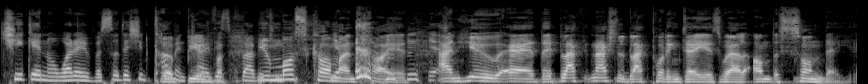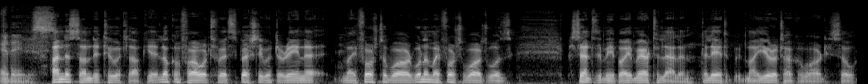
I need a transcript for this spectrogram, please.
chicken or whatever. So they should come They're and beautiful. try this barbecue. You must come Yeah. and try it. Yeah. And Hugh, uh, the Black National Black Pudding Day as well on the Sunday. It is. On the Sunday, two o'clock. Yeah, looking forward to it, especially with Darina. My first award, one of my first awards, was presented to me by Myrtle Allen, the late with my Euro-Toques award. So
